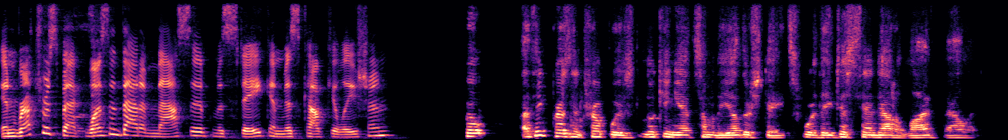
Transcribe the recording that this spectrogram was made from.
In retrospect, wasn't that a massive mistake and miscalculation? Well, I think President Trump was looking at some of the other states where they just send out a live ballot.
